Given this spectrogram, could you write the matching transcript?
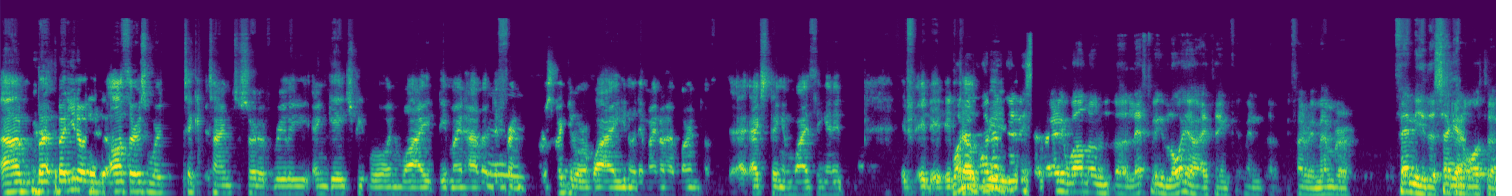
um, but but you know the, the, authors were taking time to sort of really engage people and why they might have a different mm. perspective or why you know they might not have learned X thing and Y thing and it it it, it one felt of, one really, of them is a very well-known uh, left-wing lawyer I think I mean uh, if I remember Femi the second yeah. author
